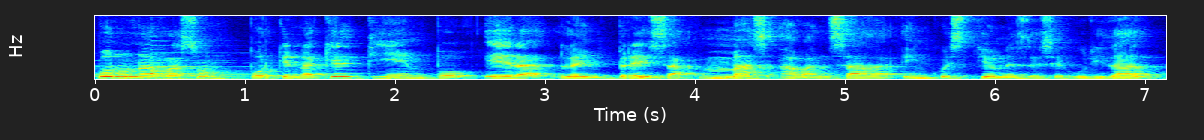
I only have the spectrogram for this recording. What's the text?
Por una razón, porque en aquel tiempo era la empresa más avanzada en cuestiones de seguridad.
